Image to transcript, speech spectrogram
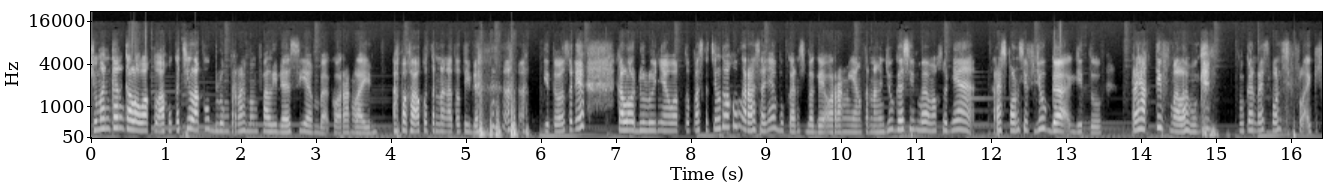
Cuman kan kalau waktu aku kecil aku belum pernah memvalidasi ya Mbak ke orang lain. Apakah aku tenang atau tidak? gitu. Maksudnya kalau dulunya waktu pas kecil tuh aku ngerasanya bukan sebagai orang yang tenang juga sih Mbak. Maksudnya responsif juga gitu. Reaktif malah mungkin bukan responsif lagi.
